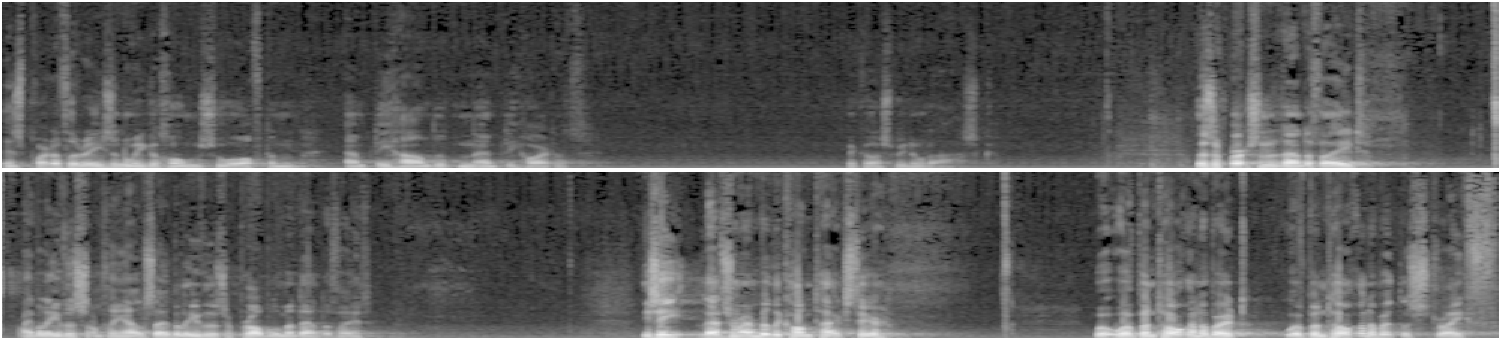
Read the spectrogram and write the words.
is part of the reason we go home so often empty handed and empty hearted. Because we don't ask. There's a person identified. I believe there's something else. I believe there's a problem identified. You see, let's remember the context here. We've been talking about, we've been talking about the strife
